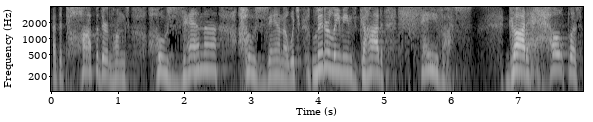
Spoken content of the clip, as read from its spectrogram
at the top of their lungs, Hosanna, Hosanna, which literally means, God, save us. God, help us.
